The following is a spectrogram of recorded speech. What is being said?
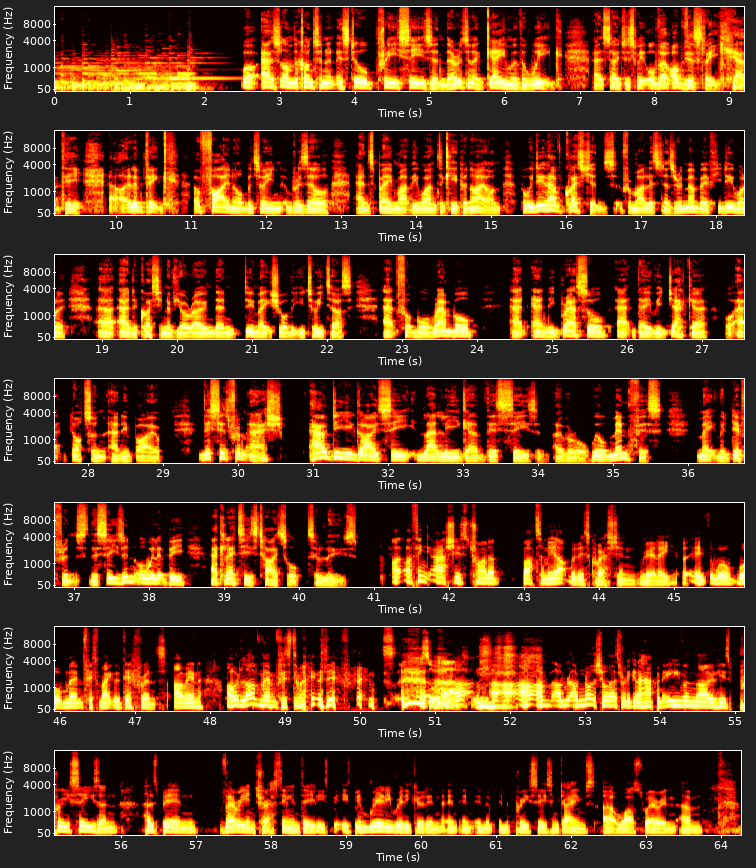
Well, as on the continent is still pre-season, there isn't a game of the week, uh, so to speak. Although obviously, yeah, the uh, Olympic final between Brazil and Spain might be one to keep an eye on. But we do have questions from our listeners. Remember, if you do want to uh, add a question of your own, then do make sure that you tweet us at Football Ramble, at Andy Brassell, at David Jacker, or at Dotun Adebayo. This is from Ash. How do you guys see La Liga this season overall? Will Memphis make the difference this season, or will it be Atleti's title to lose? I, I think Ash is trying to butter me up with this question. Really, it, will will Memphis make the difference? I mean, I would love Memphis to make the difference. So would I. Uh, I, am not sure that's really going to happen, even though his preseason has been very interesting indeed. He's he's been really really good in in, in the in the preseason games uh, whilst wearing um,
